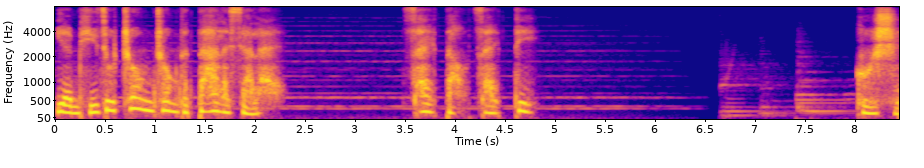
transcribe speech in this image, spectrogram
眼皮就重重的耷了下来，栽倒在地。故事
